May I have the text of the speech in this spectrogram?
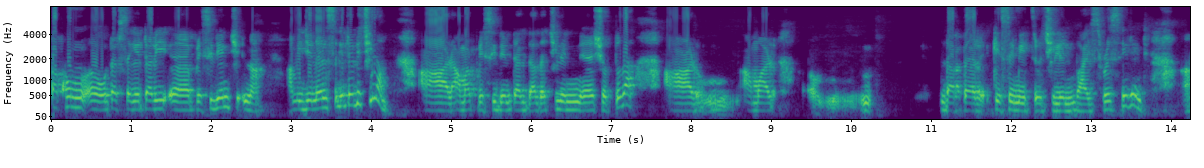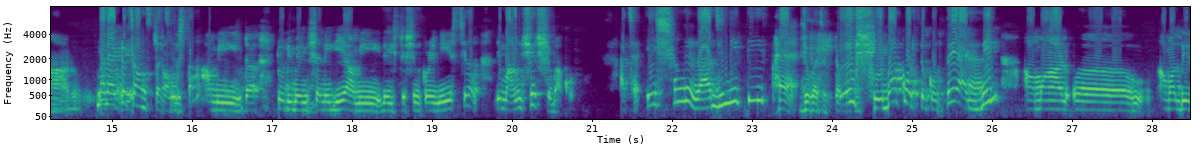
তখন ওটার সেক্রেটারি প্রেসিডেন্ট না আমি জেনারেল সেক্রেটারি ছিলাম। আর আমার প্রেসিডেন্ট এক দাদা ছিলেন সত্যদা। আর আমার ডাক্তার কেসে মিত্র ছিলেন ভাইস প্রেসিডেন্ট। আর মানে একটা সংস্থা ছিল। সংস্থা। আমি এটা একটু ডিমেনশনে গিয়ে আমি রেজিস্ট্রেশন করে নিয়ে এসেছিলাম যে মানুষের সেবা করব আচ্ছা এর সঙ্গে রাজনীতির হ্যাঁ যোগাযোগটা এই সেবা করতে করতে একদিন আমার আমাদের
